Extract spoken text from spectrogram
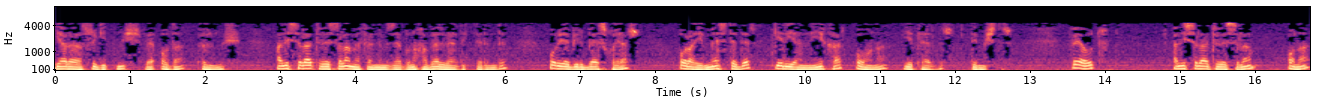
yara su gitmiş ve o da ölmüş. Aleyhissalatü vesselam Efendimiz'e bunu haber verdiklerinde oraya bir bez koyar, orayı mest eder, geri yanını yıkar, o ona yeterdir demiştir. Veyahut Aleyhissalatü vesselam ona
